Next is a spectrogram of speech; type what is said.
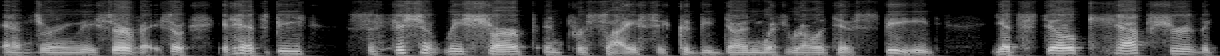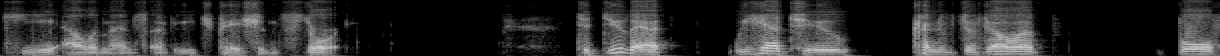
answering these surveys. So it had to be sufficiently sharp and precise. It could be done with relative speed, yet still capture the key elements of each patient's story. To do that, we had to kind of develop both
